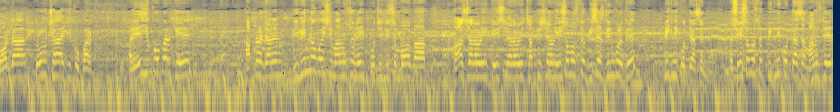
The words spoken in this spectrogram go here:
বর্ধা তরুচা ইকো পার্ক। আর এই ইকো পার্কে আপনারা জানেন, বিভিন্ন বয়সী মানুষজন এই পঁচিশ ডিসেম্বর বা ফার্স্ট জানুয়ারি, তেইশে জানুয়ারি, ছাব্বিশে জানুয়ারি এই সমস্ত বিশেষ দিনগুলোতে পিকনিক করতে আসেন। আর সেই সমস্ত পিকনিক করতে আসা মানুষদের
